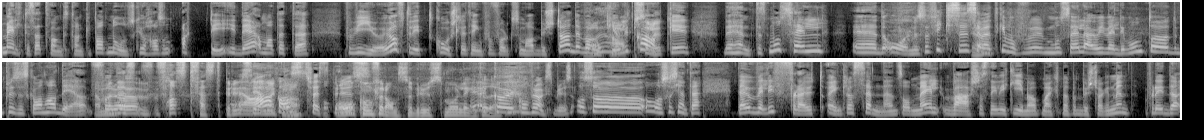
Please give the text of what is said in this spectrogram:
Meldte seg tvangstanke på at noen skulle ha sånn artig idé om at dette For vi gjør jo ofte litt koselige ting for folk som har bursdag. Det vanker ja, jo litt kaker, det hentes mozell, Det ordnes og fikses. Jeg vet ikke hvorfor Mozell er jo veldig vondt, og plutselig skal man ha det Ja, for men det å er fast festbrus Ja, i NRK. fast Og konferansebrus må legge til det. Konferansebrus. Og så, kjente jeg Det er jo veldig flaut egentlig å sende en sånn mail. Vær så snill, ikke gi meg oppmerksomhet på bursdagen min. Fordi det,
